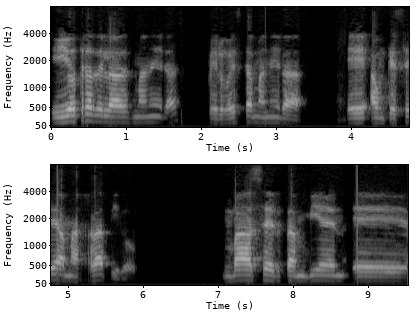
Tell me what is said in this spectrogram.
Y otra de las maneras, pero esta manera, eh, aunque sea más rápido, va a ser también eh,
